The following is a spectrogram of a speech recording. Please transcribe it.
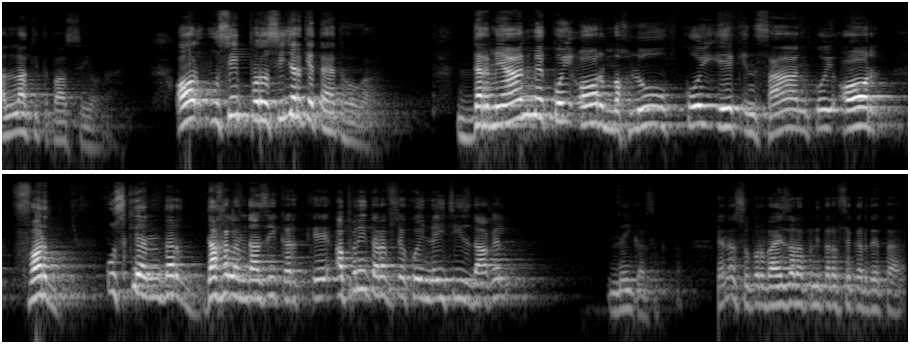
اللہ کی تپاس سے ہی ہونا۔ اور اسی پروسیجر کے تحت ہوگا۔ درمیان میں کوئی اور مخلوق، کوئی ایک انسان، کوئی اور فرد اس کے اندر دخل اندازی کر کے اپنی طرف سے کوئی نئی چیز داخل نہیں کر سکتا۔ ہے نا؟ سپروائزر اپنی طرف سے کر دیتا ہے۔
